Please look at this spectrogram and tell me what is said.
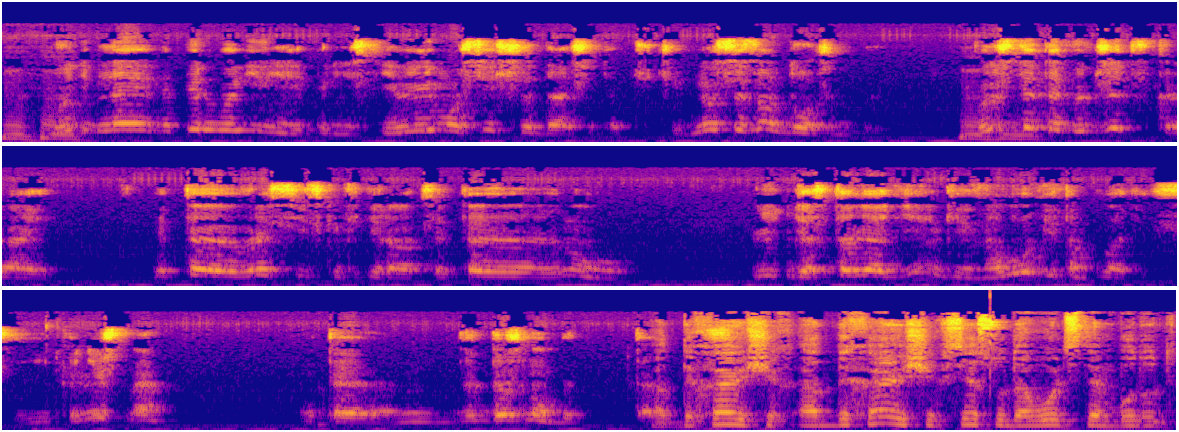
uh-huh. вроде бы на, на 1 июня перенесли, или может еще дальше так чуть-чуть, но сезон должен быть. Uh-huh. Потому что это бюджет в край, это в Российской Федерации, это, ну, люди оставляют деньги, налоги там платятся, и, конечно, это должно быть. Так. Отдыхающих, отдыхающих все с удовольствием будут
